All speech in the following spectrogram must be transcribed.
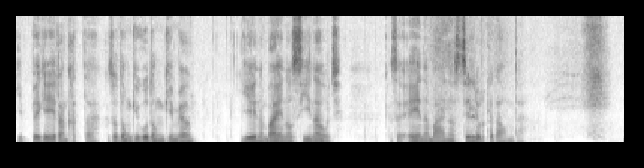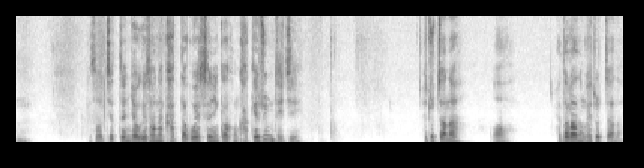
2 빼기 a랑 같다. 그래서 넘기고 넘기면 얘는 마이너스 2 나오지. 그래서 a는 마이너스 1 이렇게 나온다. 음. 그래서 어쨌든 여기서는 같다고 했으니까 그럼 같게 해주면 되지. 해줬잖아. 어. 해달라는 거 해줬잖아.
